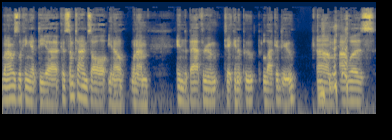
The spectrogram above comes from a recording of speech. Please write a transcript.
when i was looking at the uh because sometimes i'll you know when i'm in the bathroom taking a poop like i do um i was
